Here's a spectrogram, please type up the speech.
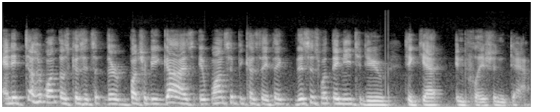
And it doesn't want those because it's they're a bunch of big guys. It wants it because they think this is what they need to do to get inflation down.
